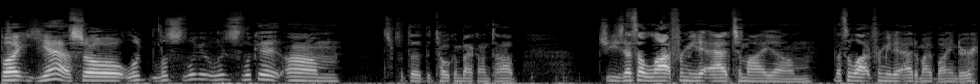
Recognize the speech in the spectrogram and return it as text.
But yeah so look let's look at let's look at um let's put the, the token back on top. Jeez, that's a lot for me to add to my um that's a lot for me to add to my binder.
